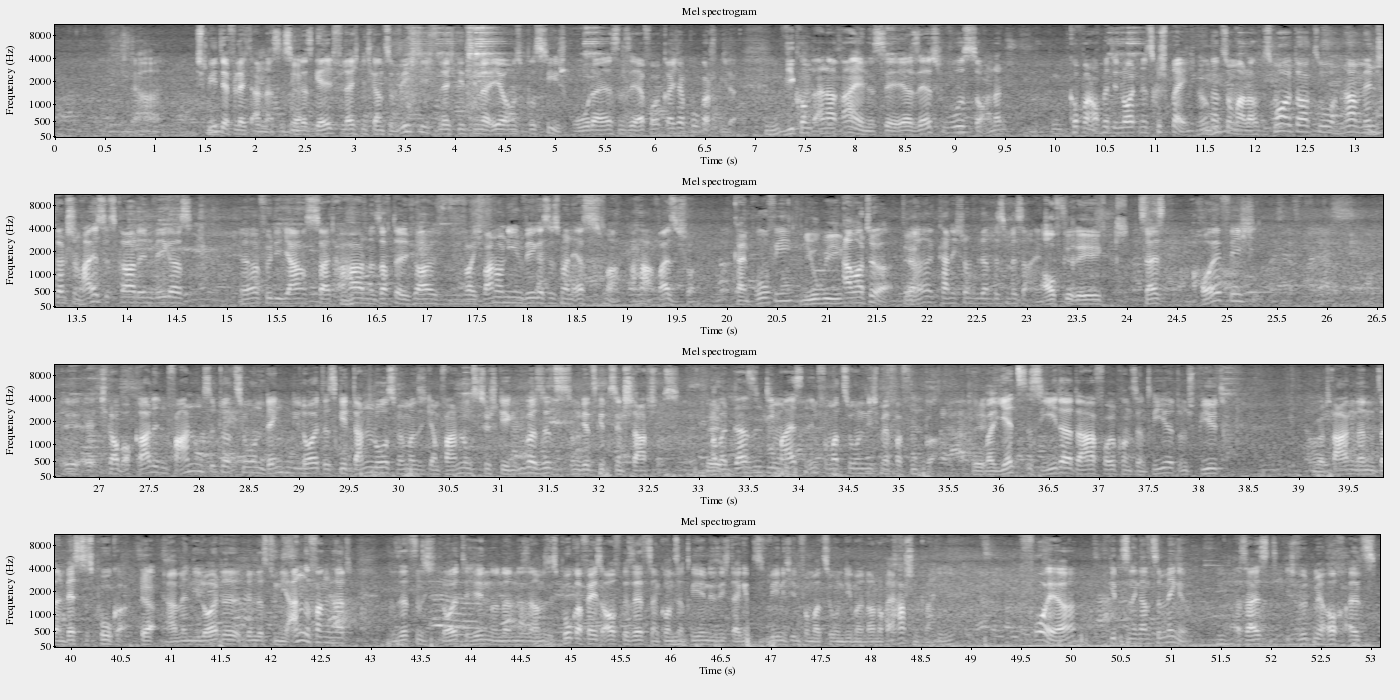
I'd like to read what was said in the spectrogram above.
ja, spielt er vielleicht anders. Ist ihm das Geld vielleicht nicht ganz so wichtig, vielleicht geht es ihm da eher ums Prestige. Oder er ist ein sehr erfolgreicher Pokerspieler. Mhm. Wie kommt einer rein? Ist er eher selbstbewusst? So, und dann kommt man auch mit den Leuten ins Gespräch. Ne? Ganz normaler Smalltalk, so, na Mensch, ganz schön heiß jetzt gerade in Vegas. Ja, für die Jahreszeit. Aha, und dann sagt er, ja, ich war noch nie in Vegas, das ist mein erstes Mal. Aha, weiß ich schon. Kein Profi, Newbie. Amateur. Ja. Ne? Kann ich schon wieder ein bisschen besser einschätzen. Aufgeregt. Das heißt, häufig ich glaube auch gerade in Verhandlungssituationen denken die Leute, es geht dann los, wenn man sich am Verhandlungstisch gegenüber sitzt und jetzt gibt es den Startschuss. Nee. Aber da sind die meisten Informationen nicht mehr verfügbar. Nee. Weil jetzt ist jeder da voll konzentriert und spielt übertragen dann sein bestes Poker. Ja. ja. wenn die Leute, wenn das Turnier angefangen hat, dann setzen sich die Leute hin und dann haben sie das Pokerface aufgesetzt, dann konzentrieren die sich, da gibt es wenig Informationen, die man da noch erhaschen kann. Mhm. Vorher gibt es eine ganze Menge. Das heißt, ich würde mir auch als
